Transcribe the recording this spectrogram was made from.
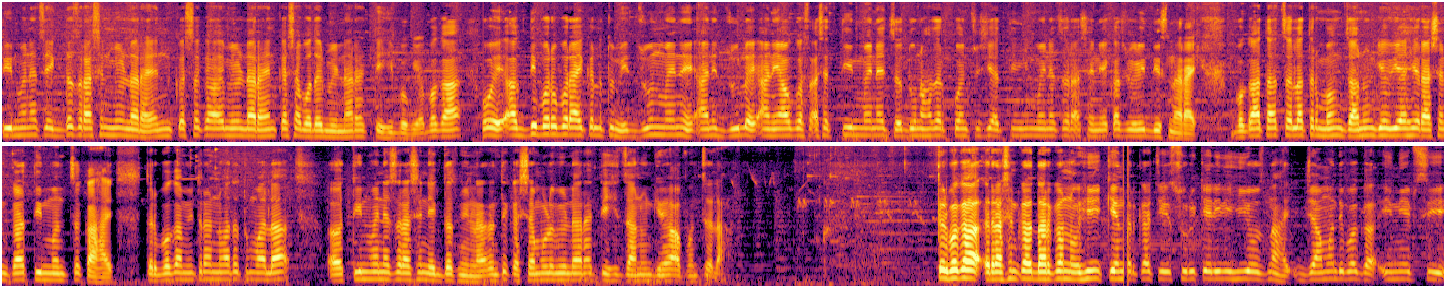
तीन महिन्याचं एकदाच राशन मिळणार आहे. आणि कसं काय मिळणार आहे आणि कशाबद्दल मिळणार आहे तेही बघूया. बघा होय अगदी बरोबर ऐकलं तुम्ही. जून महिने आणि जुलै आणि ऑगस्ट अशा तीन महिन्याचं दोन हजार पंचवीस या तीन महिन्याचं राशन एकाच वेळी दिसणार आहे. बघा आता चला तर मग जाणून घेऊया हे राशन कार्ड तीन मंथचं का आहे. तर बघा मित्रांनो आता तुम्हाला तीन महिन्याचं राशन एकदाच मिळणार आणि ते कशामुळे मिळणार आहे तेही जाणून घेऊया आपण. चला. तर बघा राशन कार्ड धारकांनो ही केंद्र सरकारची सुरू केलेली ही योजना आहे ज्यामध्ये बघा एन एफ सी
